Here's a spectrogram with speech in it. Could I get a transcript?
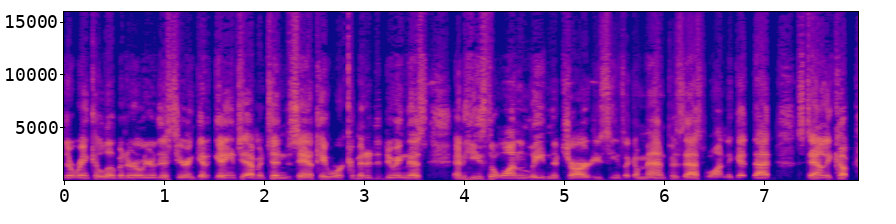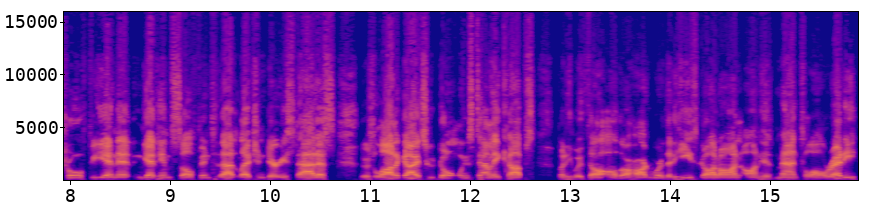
the rink a little bit earlier this year and get, getting to Edmonton and saying, okay, we're committed to doing this, and he's the one leading the charge. He seems like a man possessed, wanting to get that Stanley Cup trophy and, it and get himself into that legendary status. There's a lot of guys who don't win Stanley Cups, but he, with all, all the hardware that he's got on on his mantle already,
